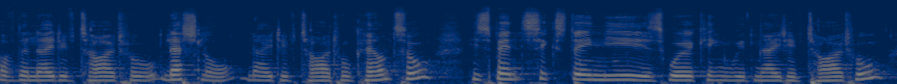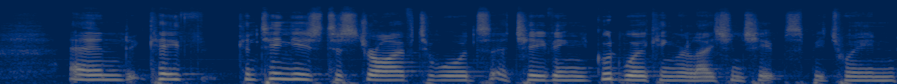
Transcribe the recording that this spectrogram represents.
of the Native Title National Native Title Council. He spent 16 years working with Native Title, and Keith continues to strive towards achieving good working relationships between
